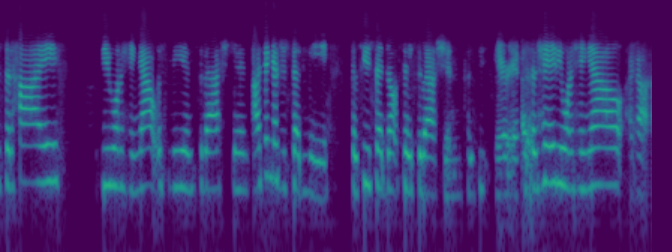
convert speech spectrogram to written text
I said, Hi, do you want to hang out with me and Sebastian? I think I just said me because he said, Don't say Sebastian because he's scary. I said, Hey, do you want to hang out? I got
